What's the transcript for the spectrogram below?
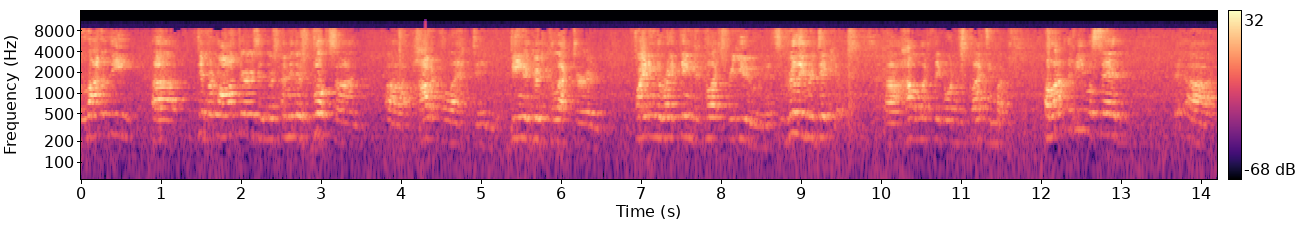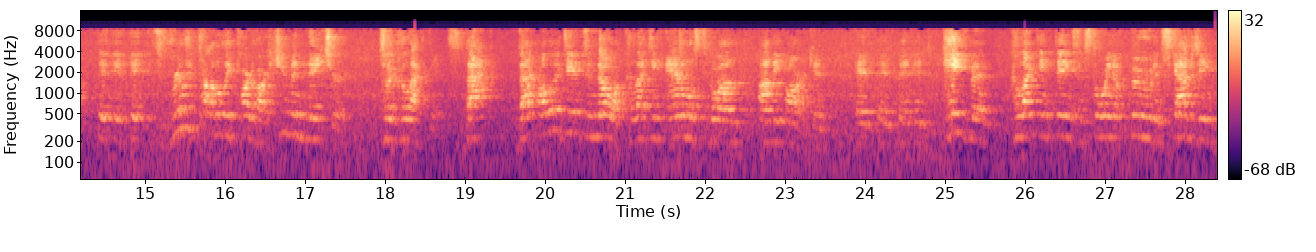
a lot of the uh, different authors, and there's, I mean, there's books on uh, how to collect and being a good collector and finding the right thing to collect for you. And it's really ridiculous uh, how much they go into collecting. But a lot of the people said uh, it, it, it's really probably part of our human nature to collect things. Back, back all the way dated to Noah, collecting animals to go on, on the ark, and, and, and, and, and cavemen collecting things and storing up food and scavenging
